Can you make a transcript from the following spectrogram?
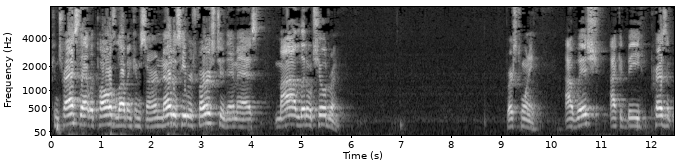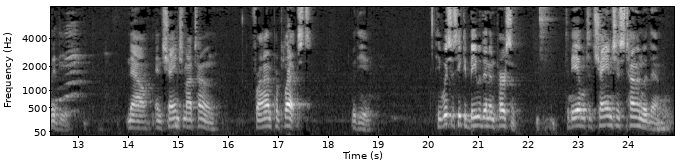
Contrast that with Paul's love and concern. Notice he refers to them as my little children. Verse 20. I wish I could be present with you now and change my tone, for I am perplexed with you. He wishes he could be with them in person, to be able to change his tone with them.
